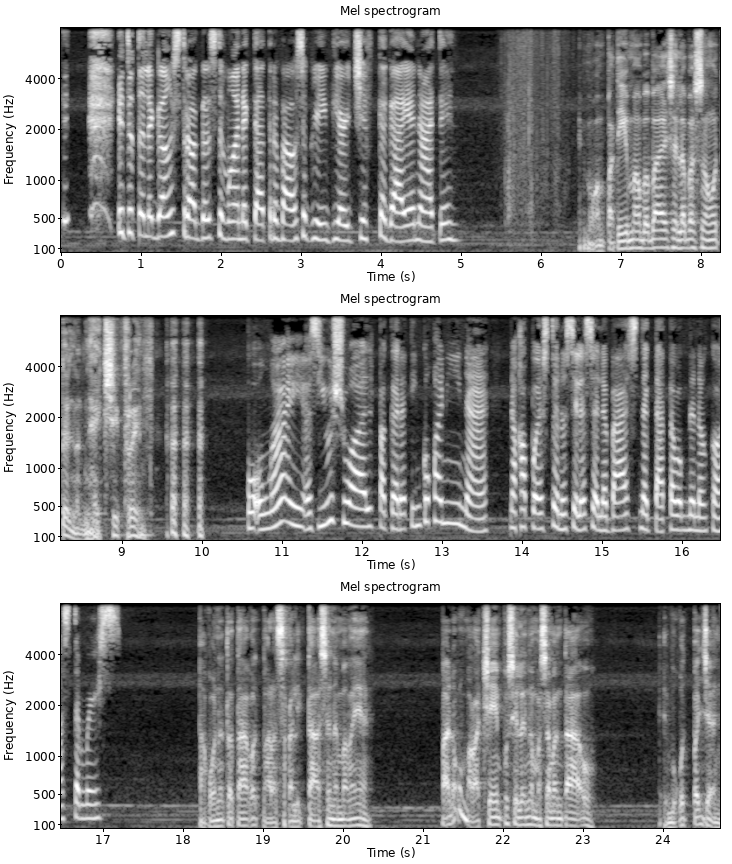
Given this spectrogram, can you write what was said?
Ito talaga ang struggles ng mga nagtatrabaho sa graveyard shift kagaya natin. Eh, mukhang pati yung mga babae sa labas ng hotel, nag-night shift rin. Oo nga eh, as usual, pagkarating ko kanina, nakapwesto na sila sa labas, nagtatawag na ng customers. Ako natatakot para sa kaligtasan ng mga yan. Paano kung makachempo sila ng masamang tao? Eh bukod pa dyan,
